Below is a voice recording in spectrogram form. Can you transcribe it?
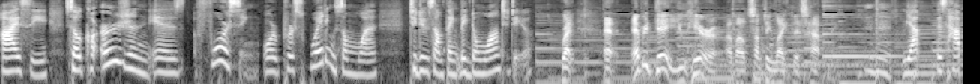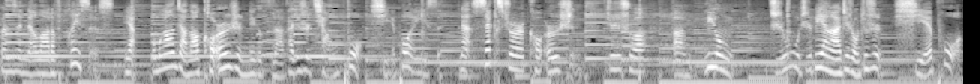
I see. So coercion is forcing or persuading someone to do something they don't want to do. Right. Uh, every day you hear about something like this happening. Yeah, this happens in a lot of places. Yeah，我们刚刚讲到 coercion 这个词啊，它就是强迫、胁迫的意思。那 sexual coercion 就是说，嗯，利用 职务之便啊，这种就是胁迫，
